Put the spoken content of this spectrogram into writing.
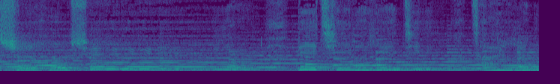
时候需要闭起了眼睛才有。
